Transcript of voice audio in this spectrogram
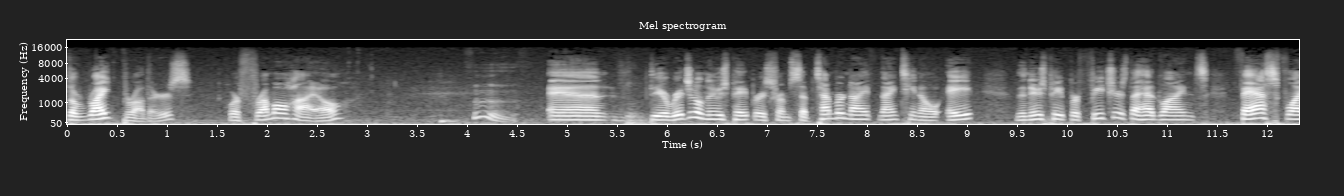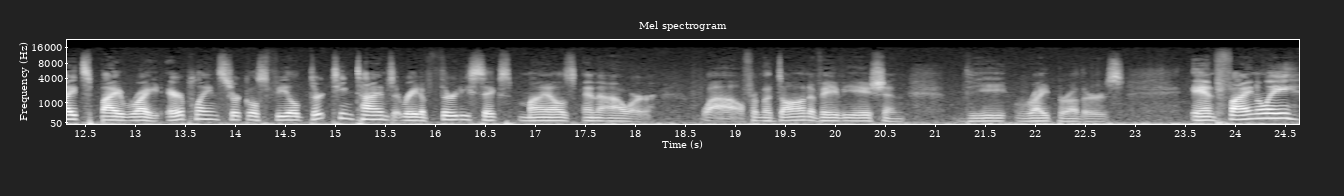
the Wright brothers, who are from Ohio. Hmm. And the original newspaper is from September 9th, 1908. The newspaper features the headlines Fast Flights by Wright. Airplane circles field 13 times at rate of 36 miles an hour. Wow, from the dawn of aviation, the Wright brothers. And finally,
